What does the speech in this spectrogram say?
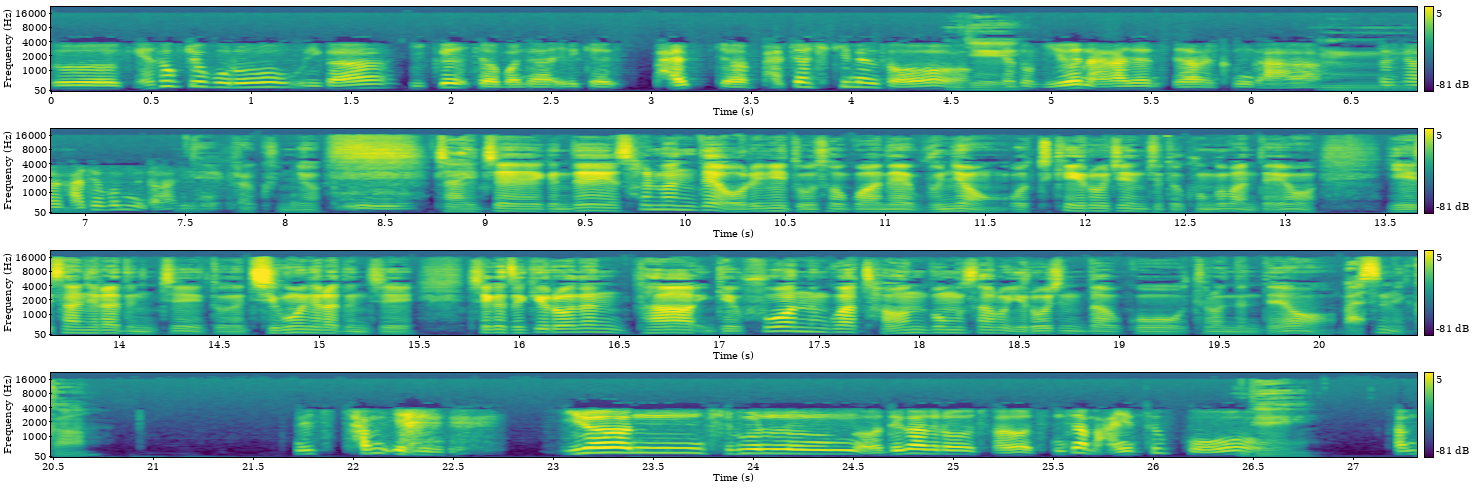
그 계속적으로 우리가 이끌 저 뭐냐 이렇게 발 저 발전시키면서 예. 계속 이어 나가야 되지 않을 건가 음. 그런 생각을 가져봅니다. 네, 그렇군요. 음. 자 이제 근데 설문대 어린이 도서관의 운영 어떻게 이루어지는지도 궁금한데요. 예산이라든지 또는 직원이라든지 제가 듣기로는 다 이게 후원과 자원봉사로 이루어진다고 들었는데요. 맞습니까? 참 이런 질문은 어디 가더라도 저 진짜 많이 듣고 네. 참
